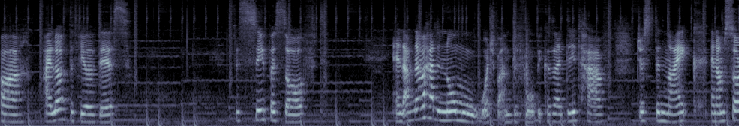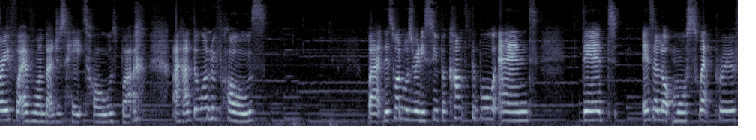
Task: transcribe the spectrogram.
uh, I love the feel of this. It's super soft. And I've never had a normal watch band before because I did have just the Nike. And I'm sorry for everyone that just hates holes, but I had the one with holes. But this one was really super comfortable and did is a lot more sweat proof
